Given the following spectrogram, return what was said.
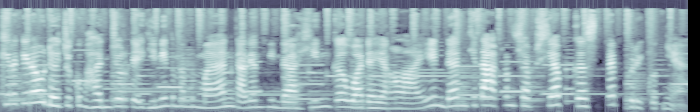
Kira-kira udah cukup hancur kayak gini teman-teman, kalian pindahin ke wadah yang lain dan kita akan siap-siap ke step berikutnya.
